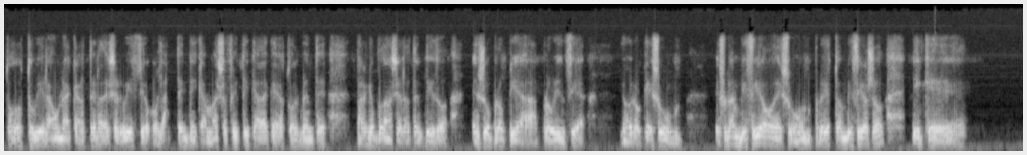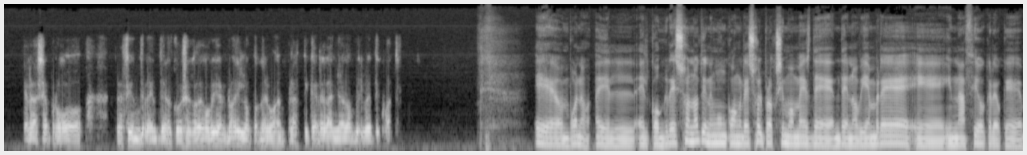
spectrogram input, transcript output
todos tuvieran una cartera de servicio con las técnicas más sofisticadas que hay actualmente para que puedan ser atendidos en su propia provincia. Yo creo que es un, es una ambición, es un proyecto ambicioso y que se aprobó recientemente en el Consejo de Gobierno y lo pondremos en práctica en el año 2024. Eh, bueno, el, Congreso, ¿no? Tienen un Congreso el próximo mes de, noviembre. Eh, Ignacio, creo que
